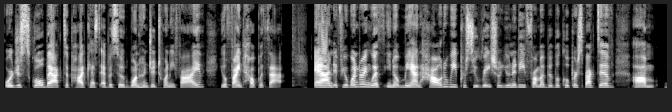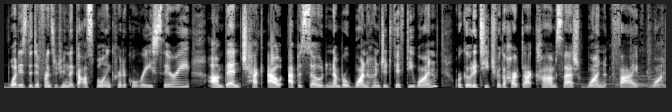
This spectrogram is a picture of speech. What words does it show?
or just scroll back to podcast episode 125. You'll find help with that. And if you're wondering with, you know, man, how do we pursue racial unity from a biblical perspective? Um, what is the difference between the gospel and critical race theory, um, then check out episode number 151 or go to teachfortheheart.com slash 151.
